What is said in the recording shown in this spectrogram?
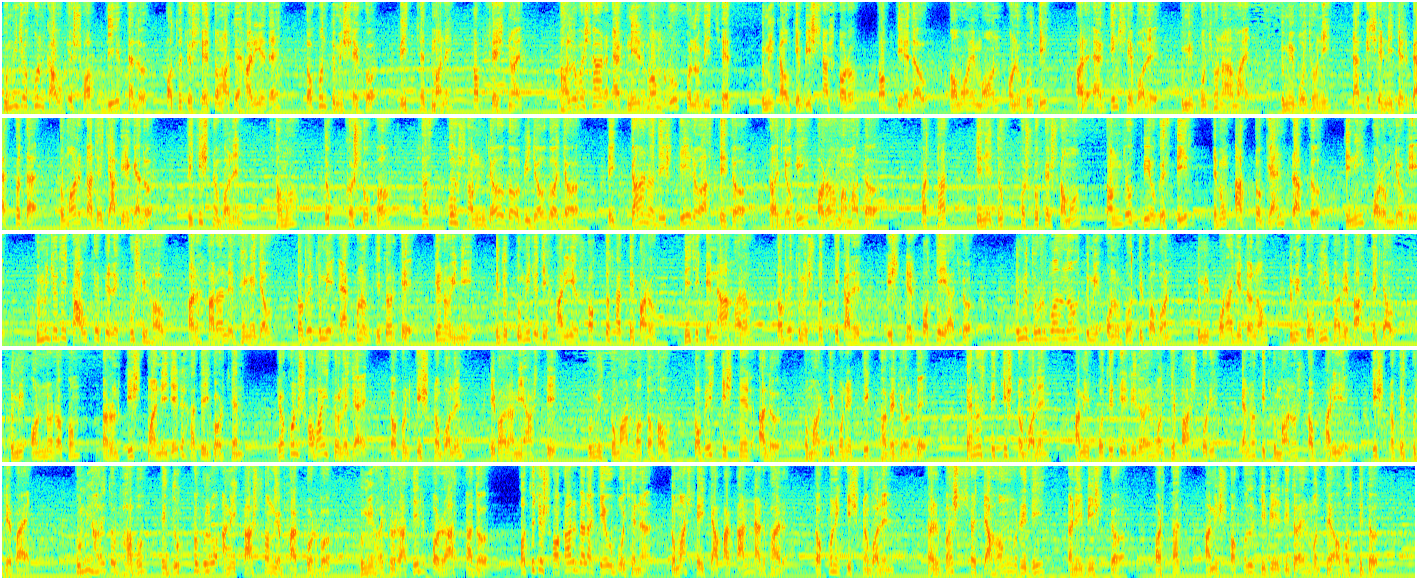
তুমি যখন কাউকে সব দিয়ে ফেলো, অথচ সে তোমাকে হারিয়ে দেয়, তখন তুমি শেখো, বিচ্ছেদ মানে সব শেষ নয়। ভালোবাসার এক নির্মম রূপ হলো বিচ্ছেদ। তুমি কাউকে বিশ্বাস করো, সব দিয়ে দাও। সময়, মন, অনুভূতি, আর একদিন সে বলে, তুমি বোঝো না আমায়। তুমি বোঝনি নাকি সে নিজের ব্যর্থতা তোমার কাঁধে চাপিয়ে গেল? শ্রীকৃষ্ণ বলেন, সম, দুঃখ, সুখ, স্বাস্থ্য, সংযোগ, বিযোগ বিজ্ঞান, দৃষ্টির আস্থিত সযোগী পরম মত। অর্থাৎ যিনি দুঃখ, সুখে সম, সংযোগ, বিয়োগে, স্থির এবং আত্মজ্ঞান প্রাপ্ত, তিনি পরম যোগী। তুমি যদি কাউকে পেলে খুশি হও আর হারালে ভেঙে যাও, তবে তুমি এখনও ভিতরকে কেনই নি? কিন্তু তুমি যদি হারিয়ে শক্ত থাকতে পারো, নিজেকে না হারাও তবে তুমি সত্যিকারের কৃষ্ণের পথেই আছো। তুমি দুর্বল নও, তুমি অনুভূতি পবন তুমি পরাজিত নও, তুমি গভীরভাবে বাঁচতে চাও। তুমি অন্যরকম কারণ কৃষ্ণ নিজের হাতেই গড়ছেন। যখন সবাই চলে যায়, তখন কৃষ্ণ বলেন, এবার আমি আসছি। তুমি তোমার মতো হও, তবেই কৃষ্ণের আলো তোমার জীবনে ঠিকভাবে জ্বলবে। কেন শ্রীকৃষ্ণ বলেন, আমি প্রতিটি হৃদয়ের মধ্যে বাস করি, কেন কিছু মানুষ সব হারিয়ে কৃষ্ণকে খুঁজে পায়? তুমি হয়তো ভাবো, এই দুঃখগুলো আমি কার সঙ্গে ভাগ করব। তুমি হয়তো রাতের পর রাত কাঁদো। অথচ সকালবেলা কেউ বোঝে না, তোমার সেই চাপা কান্নার ভার। তখনই কৃষ্ণ বলেন, সর্বস্ব চাহং হৃদি কনিবিষ্ট অর্থাৎ আমি সকল জীবের হৃদয়ের মধ্যে অবস্থিত।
